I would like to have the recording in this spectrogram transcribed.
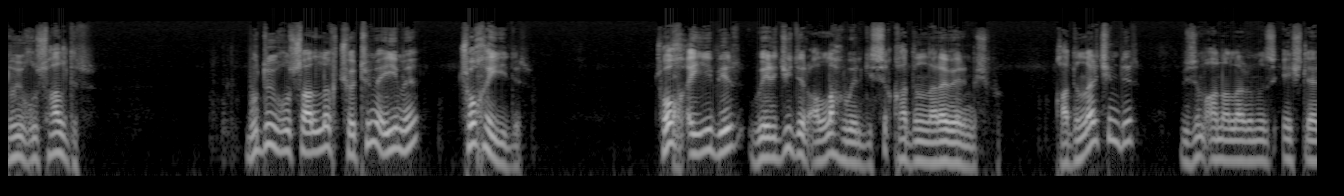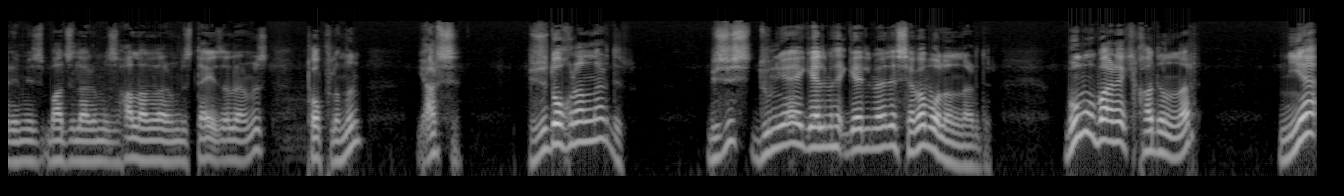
duygusaldır. Bu duygusallık kötü mü iyi mi? Çok iyidir. Çok iyi bir vericidir. Allah vergisi kadınlara vermiş. Kadınlar kimdir? Bizim analarımız, eşlerimiz, bacılarımız, halalarımız, teyzelerimiz toplumun yarısı. Bizi doğuranlardır. Bizi dünyaya gelme, gelmede sebep olanlardır. Bu mübarek kadınlar niye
